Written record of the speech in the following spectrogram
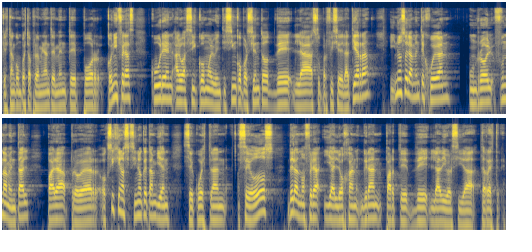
que están compuestos predominantemente por coníferas, cubren algo así como el 25% de la superficie de la Tierra y no solamente juegan un rol fundamental para proveer oxígeno, sino que también secuestran CO2 de la atmósfera y alojan gran parte de la diversidad terrestre.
